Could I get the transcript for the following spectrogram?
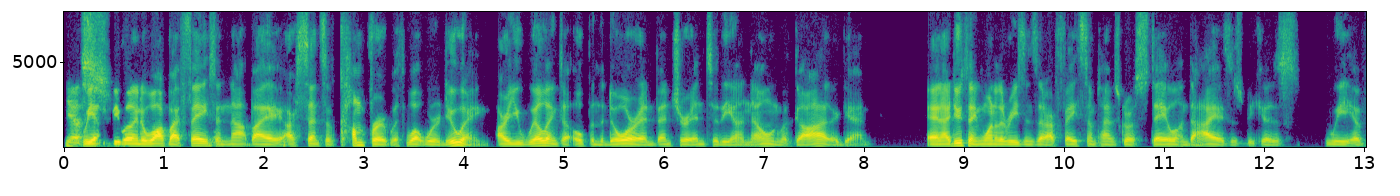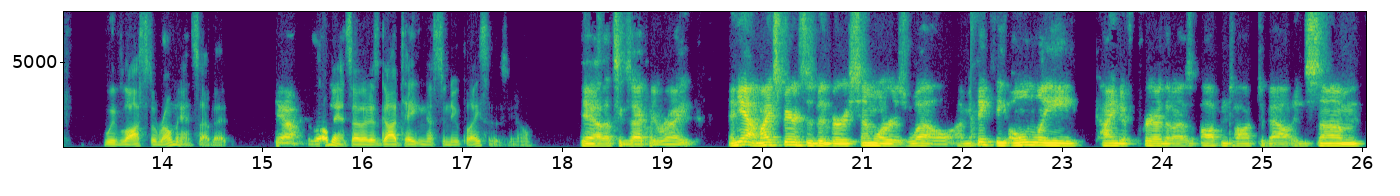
Yes. We have to be willing to walk by faith and not by our sense of comfort with what we're doing. Are you willing to open the door and venture into the unknown with God again? And I do think one of the reasons that our faith sometimes grows stale and dies is because we have we've lost the romance of it. yeah. The romance of it is God taking us to new places, you know. Yeah, that's exactly right. And yeah, my experience has been very similar as well. I mean, I think the only kind of prayer that I was often talked about in some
